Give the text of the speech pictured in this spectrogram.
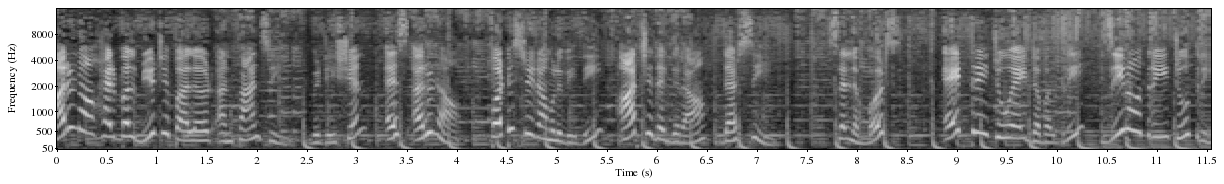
Aruna herbal beauty parlour and fancy. Beautician S Aruna. Potti Sriramulu వీధి ఆర్చి దగ్గర Darsi. Cell numbers eight three two eight double three zero three two three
